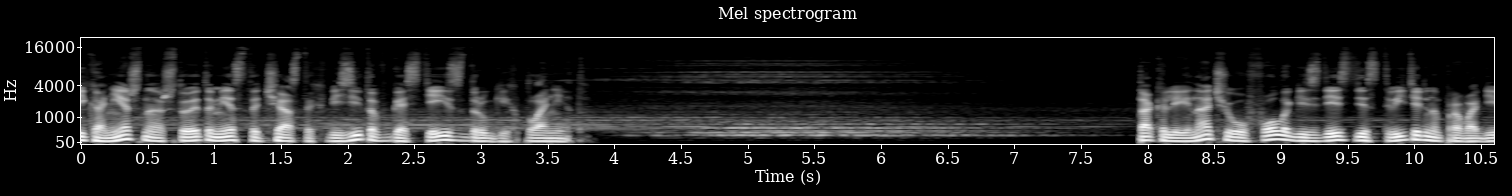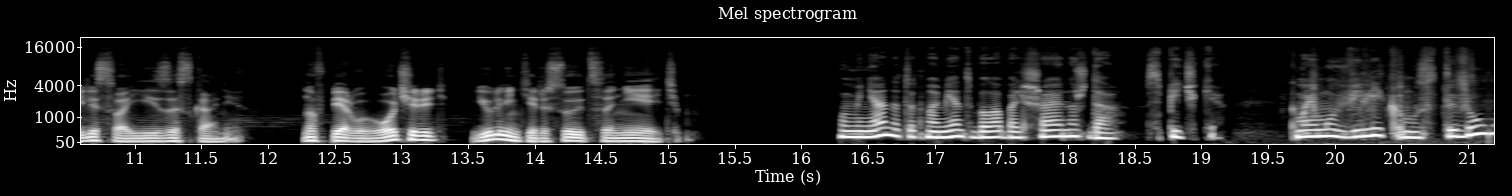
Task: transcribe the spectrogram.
И, конечно, что это место частых визитов гостей с других планет. Так или иначе, уфологи здесь действительно проводили свои изыскания. Но в первую очередь Юля интересуется не этим. У меня на тот момент была большая нужда — спички. К моему великому стыду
